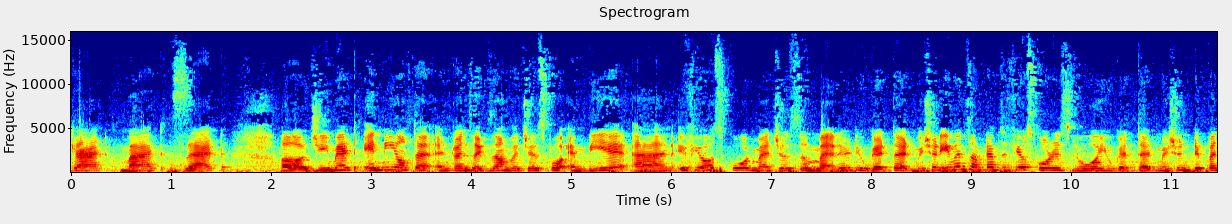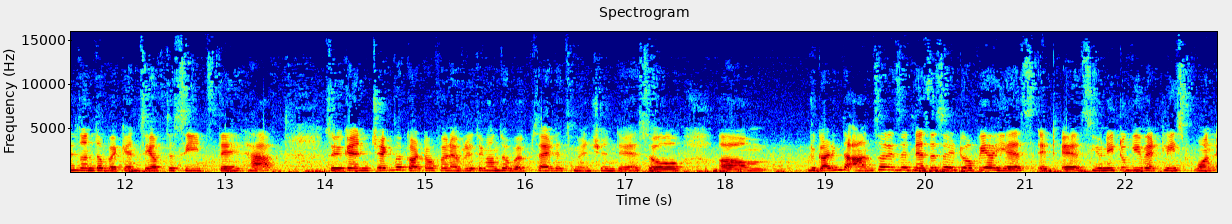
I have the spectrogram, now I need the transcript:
cat mat zat uh, gmat any of the entrance exam which is for mba and if your score matches the merit you get the admission. Even sometimes if your score is lower you get the admission. Depends on the vacancy of the seats they have. So you can check the cutoff and everything on the website. It's mentioned there. So um, regarding the answer is it necessary to appear? Yes it is. You need to give at least one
